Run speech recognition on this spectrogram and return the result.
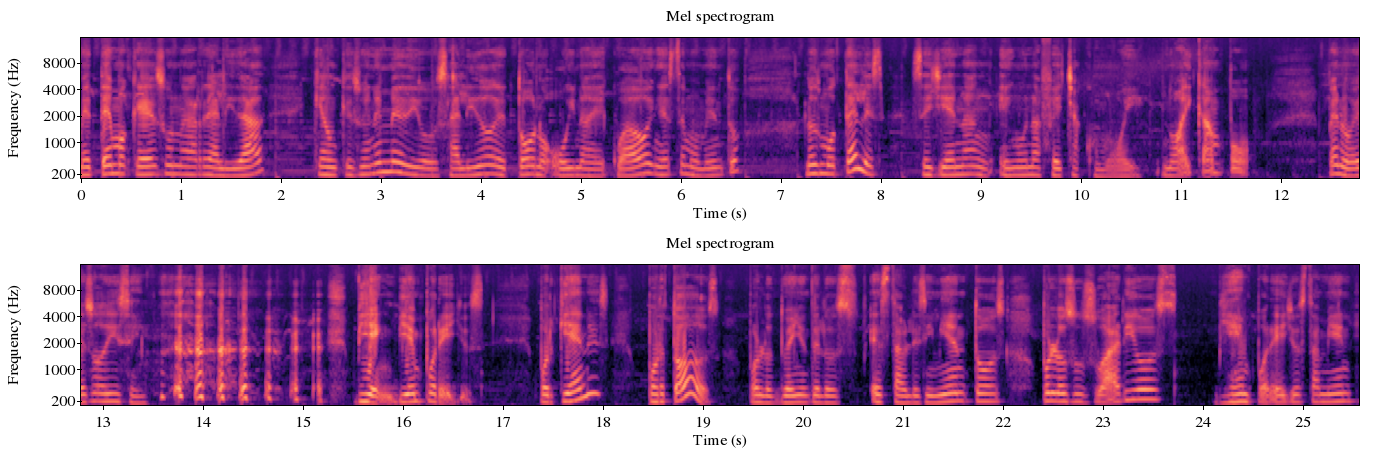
Me temo que es una realidad que aunque suene medio salido de tono o inadecuado en este momento, los moteles se llenan en una fecha como hoy. No hay campo. Bueno, eso dicen. bien, bien por ellos. ¿Por quiénes? Por todos. Por los dueños de los establecimientos, por los usuarios, bien por ellos también,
